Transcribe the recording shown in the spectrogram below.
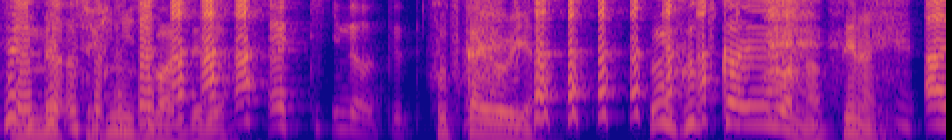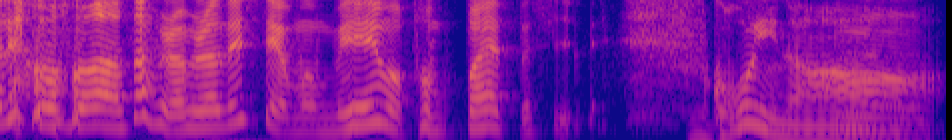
めめっちゃ日にちばれてるやん。昨日って言って。二日酔いやん。え二日酔いはなってない？あでもまあ朝フラフラでしたよ。もう目もパンパンやったし。いすごいなあ、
